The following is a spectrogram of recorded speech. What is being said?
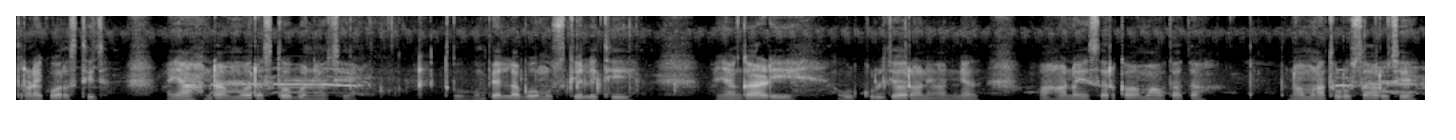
ત્રણેક વર્ષથી જ અહીંયા ડામર રસ્તો બન્યો છે. તો પહેલાં બહુ મુશ્કેલીથી અહીંયા ગાડી કુલજર અને અન્ય વાહનોએ સરકાવવામાં આવતા હતા. પણ હમણાં થોડું સારું છે.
